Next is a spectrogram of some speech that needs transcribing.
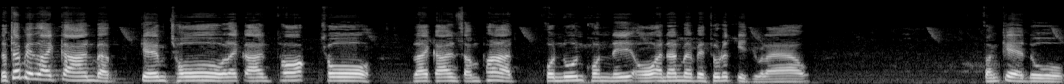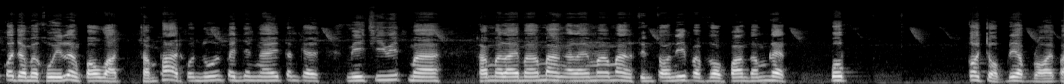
แต่ถ้าเป็นรายการแบบเกมโชว์รายการทอล์กโชว์รายการสัมภาษณ์ คนนู้นคนนี้โอ้อันนั้นมันเป็นธุรกิจอยู่แล้ว สังเกตดูก็จะมาคุยเรื่องประวัติสัมภาษณ์คนนู้นเป็นยังไง ตั้งแต่มีชีวิตมาทำอะไรมามั่งอะไรมามั่งถึงตอนนี้ประสบความสำเร็จปุ๊บก็จบเรียบร้อยไป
